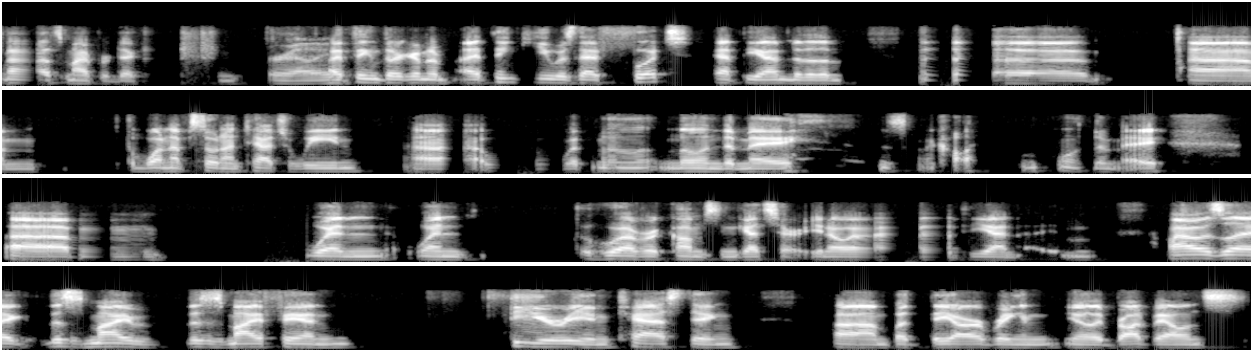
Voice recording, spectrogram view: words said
That's my prediction. really? I think they're gonna. I think he was that foot at the end of the, the um, the one episode on Tatooine uh, with Mel- Melinda May. I'm just gonna call it Melinda May. Um, when when whoever comes and gets her, you know, at the end, I was like, this is my this is my fan theory and casting. Um, but they are bringing, you know, they brought Valance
